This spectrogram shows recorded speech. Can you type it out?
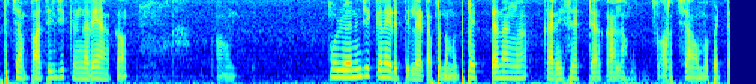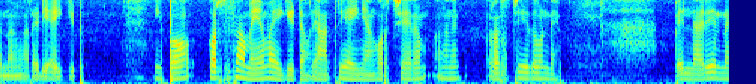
അപ്പോൾ ചപ്പാത്തിയും ചിക്കൻ കറി ആക്കാം. മുഴുവനും ചിക്കൻ എടുത്തില്ല കേട്ടോ. അപ്പോൾ നമുക്ക് പെട്ടെന്ന് അങ്ങ് കറി സെറ്റാക്കാമല്ലോ കുറച്ചാകുമ്പോൾ പെട്ടെന്ന് റെഡിയായി കിട്ടും. ഇപ്പോൾ കുറച്ച് സമയം വൈകിട്ടോ. രാത്രിയായി. ഞാൻ കുറച്ച് നേരം അങ്ങനെ റെസ്റ്റ് ചെയ്തുകൊണ്ടേ അപ്പം എല്ലാവരും എന്നെ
